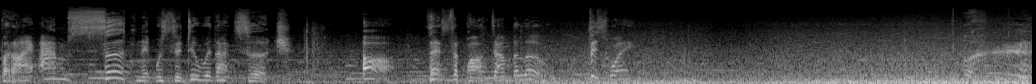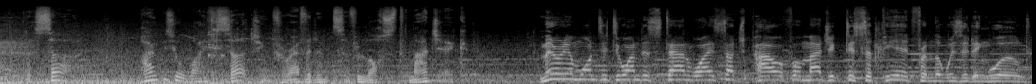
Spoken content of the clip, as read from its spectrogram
but I am certain it was to do with that search. Ah, there's the path down below. This way. But sir, why was your wife searching for evidence of lost magic? Miriam wanted to understand why such powerful magic disappeared from the wizarding world.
